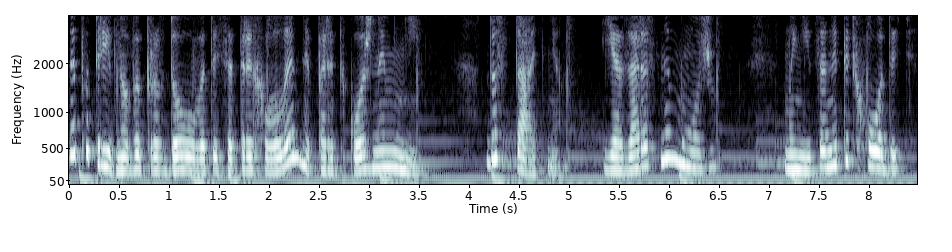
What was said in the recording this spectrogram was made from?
Не потрібно виправдовуватися три хвилини перед кожним ні. Достатньо. Я зараз не можу. Мені це не підходить.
